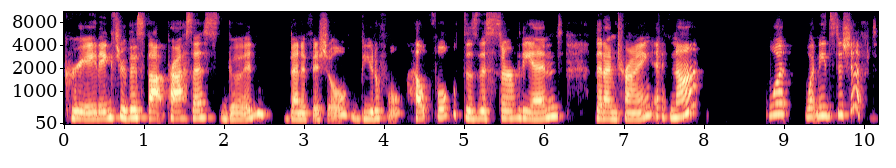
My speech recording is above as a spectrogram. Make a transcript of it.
creating through this thought process good beneficial beautiful helpful does this serve the end that i'm trying if not what what needs to shift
